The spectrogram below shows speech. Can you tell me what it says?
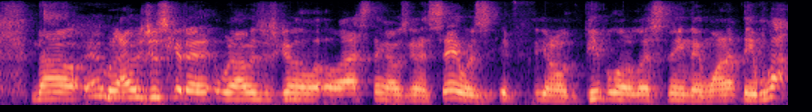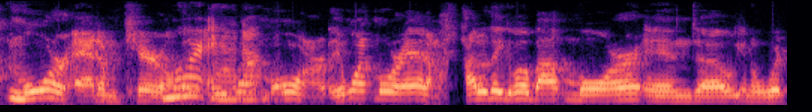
now, what I was just gonna, what I was just gonna, last thing I was gonna say was, if you know, people are listening, they want, they want more Adam Carroll. More they, Adam. Want more. They want more Adam. How do they go about more? And uh, you know, what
